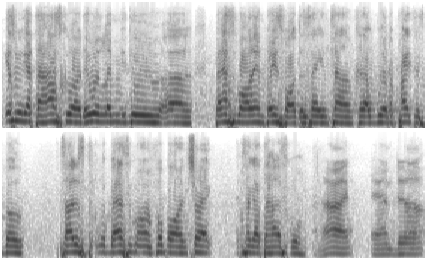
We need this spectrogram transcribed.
I guess we got to high school, they wouldn't let me do uh, basketball and baseball at the same time because I would have practice both. So I just stuck with basketball and football and track until I got to high school. All right. and uh,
